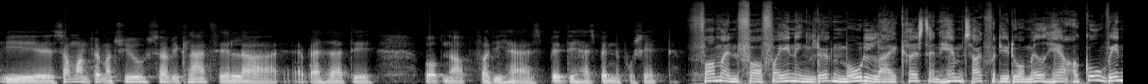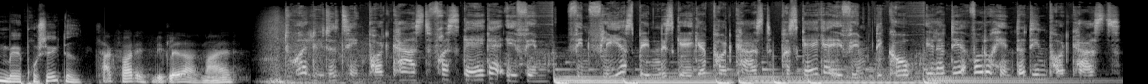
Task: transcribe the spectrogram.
i øh, sommeren 25, så er vi klar til at, hvad hedder det, åbne op for de her, det her spændende projekt. Formand for foreningen Lykken Modelej, Christian Hem, tak fordi du var med her, og god vind med projektet. Tak for det. Vi glæder os meget. Du har lyttet til en podcast fra Skager FM. Find flere spændende Skager podcast på skagerfm.dk eller der, hvor du henter dine podcasts.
